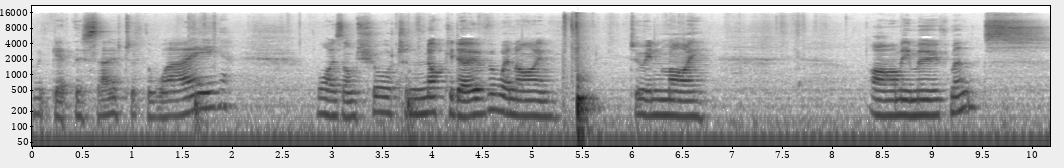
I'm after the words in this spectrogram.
we get this out of the way. Otherwise I'm sure to knock it over when I'm doing my army movements.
